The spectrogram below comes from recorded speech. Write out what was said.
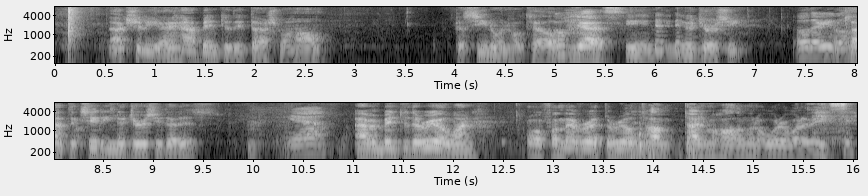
Actually, I have been to the Taj Mahal casino and hotel. Oh. Yes. In, in New Jersey. Oh, there you go. Atlantic City, New Jersey, that is. Yeah. I haven't been to the real one. Well, if I'm ever at the real Tom, Taj Mahal, I'm going to order one of these.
